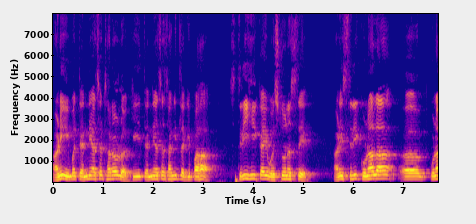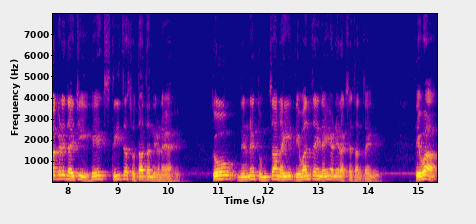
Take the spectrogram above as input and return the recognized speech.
आणि मग त्यांनी असं ठरवलं की त्यांनी असं सांगितलं की पहा स्त्री ही काही वस्तू नसते आणि स्त्री कुणाला कुणाकडे जायची हे स्त्रीचा स्वतःचा निर्णय आहे. तो निर्णय तुमचा नाही देवांचाही नाही आणि राक्षसांचाही नाही. तेव्हा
